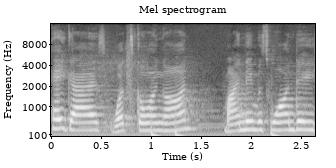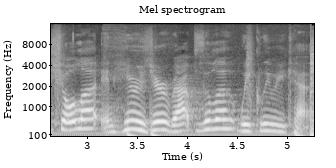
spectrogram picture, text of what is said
Hey guys, what's going on? My name is Wanda Ishola, and here is your Rapzilla weekly recap.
